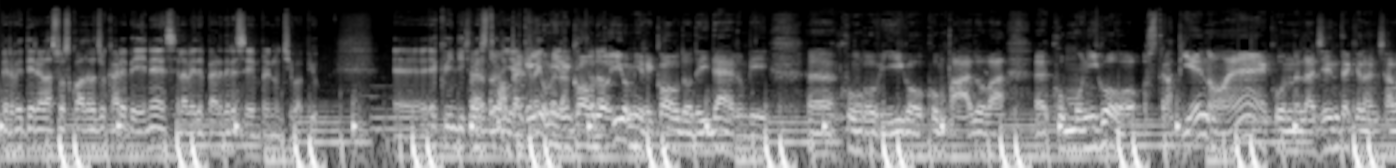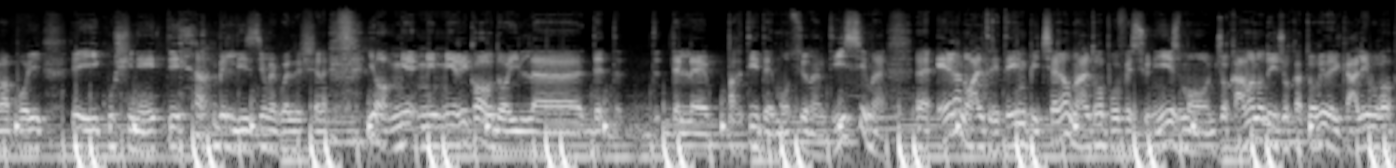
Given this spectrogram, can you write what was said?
per vedere la sua squadra giocare bene, se la vede perdere sempre non ci va più. Eh, e quindi certo, questo no, perché io mi, ricordo, io mi, ricordo, dei derby eh, con Rovigo, con Padova, eh, con Monigo strapieno, eh, con la gente che lanciava poi i cuscinetti, bellissime quelle scene. Io mi, mi, mi ricordo il... Eh, de, de, delle partite emozionantissime, eh, erano altri tempi, c'era un altro professionismo, giocavano dei giocatori del calibro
